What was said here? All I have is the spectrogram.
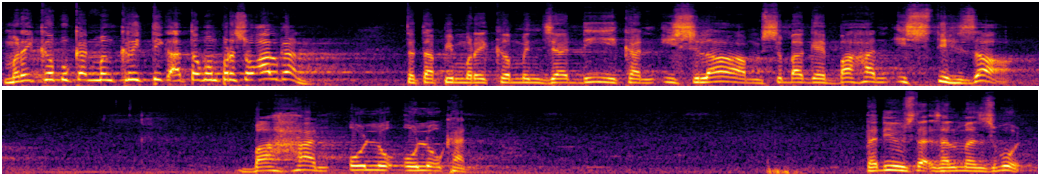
mereka bukan mengkritik atau mempersoalkan tetapi mereka menjadikan Islam sebagai bahan istihza bahan olok-olokan tadi Ustaz Salman sebut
